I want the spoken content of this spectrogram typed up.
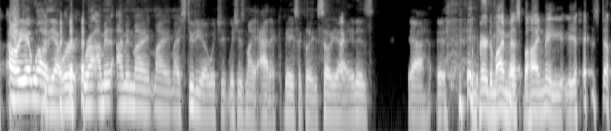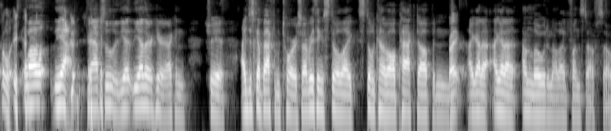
oh yeah, well yeah, we're we're I'm in I'm in my my my studio, which which is my attic basically. So yeah, it is. Yeah. it- Compared to my mess behind me, it's definitely. Well, yeah, absolutely. The, the other here, I can show you. I just got back from tour, so everything's still like still kind of all packed up, and Right. I gotta I gotta unload and all that fun stuff. So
